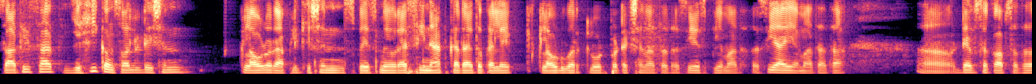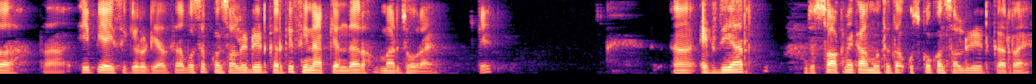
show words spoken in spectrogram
साथ ही साथ यही कंसोलिडेशन क्लाउड और एप्लीकेशन स्पेस में और एस सी नैप कर रहा है तो पहले क्लाउड वर्क लोड प्रोटेक्शन आता था सी एस पी एम आता था सी आई एम आता था। डेव सकॉप्स आता था ए पी आई सिक्योरिटी आता था, वो सब कंसोलिडेट करके सीन नैप के अंदर मर्ज हो रहा है ओके एक्स डी आर जो सॉक में काम होता था, उसको कंसोलिडेट कर रहा है।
